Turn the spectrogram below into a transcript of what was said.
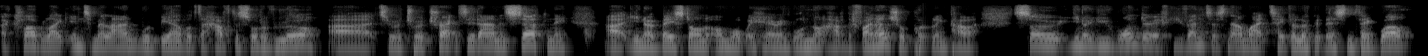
a club like Inter Milan would be able to have the sort of lure uh, to to attract Zidane, and certainly, uh, you know, based on on what we're hearing, will not have the financial pulling power. So, you know, you wonder if Juventus now might take a look at this and think, well,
